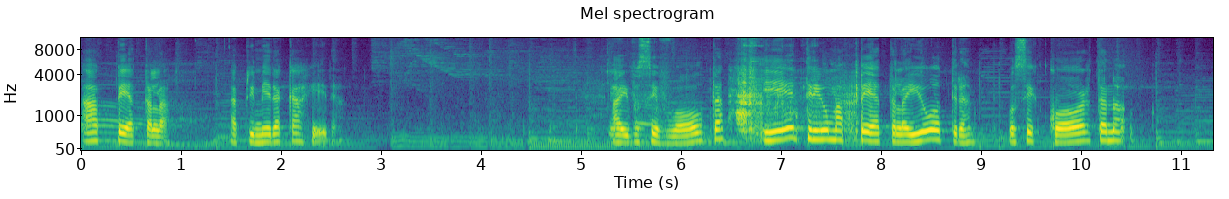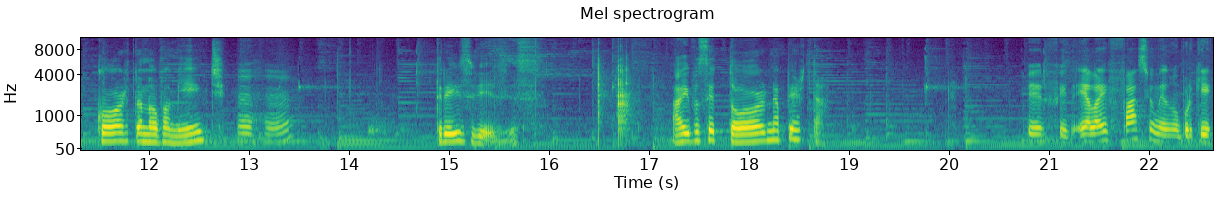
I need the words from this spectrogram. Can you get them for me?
a pétala, a primeira carreira. Aí você volta e entre uma pétala e outra, você corta, no- corta novamente Uhum. três vezes. Aí você torna a apertar. Perfeito. Ela é fácil mesmo, porque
